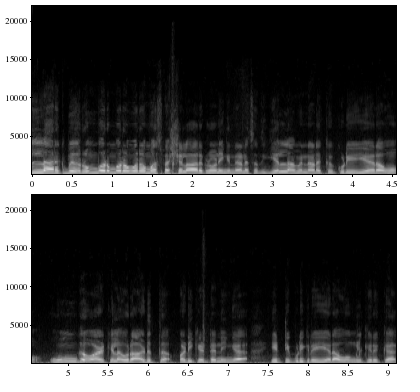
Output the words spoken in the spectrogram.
எல்லாருக்குமே ரொம்ப ரொம்ப ரொம்ப ரொம்ப ஸ்பெஷலாக இருக்கணும் நீங்கள் நினச்சது எல்லாமே நடக்கக்கூடிய இயராகவும் உங்கள் வாழ்க்கையில் ஒரு அடுத்த படிக்கட்டை நீங்கள் எட்டி பிடிக்கிற இயராகவும் உங்களுக்கு இருக்க.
